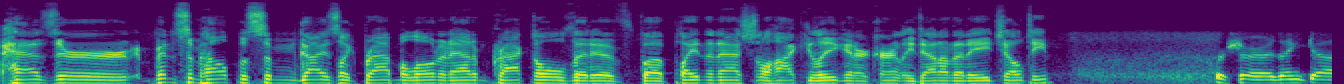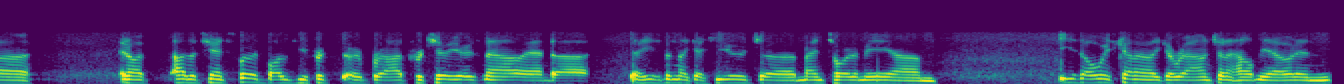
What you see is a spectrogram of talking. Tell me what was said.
Has there been some help with some guys like Brad Malone and Adam Cracknell that have uh, played in the National Hockey League and are currently down on that AHL team? For sure, I think uh, you know I've had the chance to play with Bugsy for or Brad for two years now, and uh, he's been like a huge uh, mentor to me. Um, he's always kind of like around trying to help me out, and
